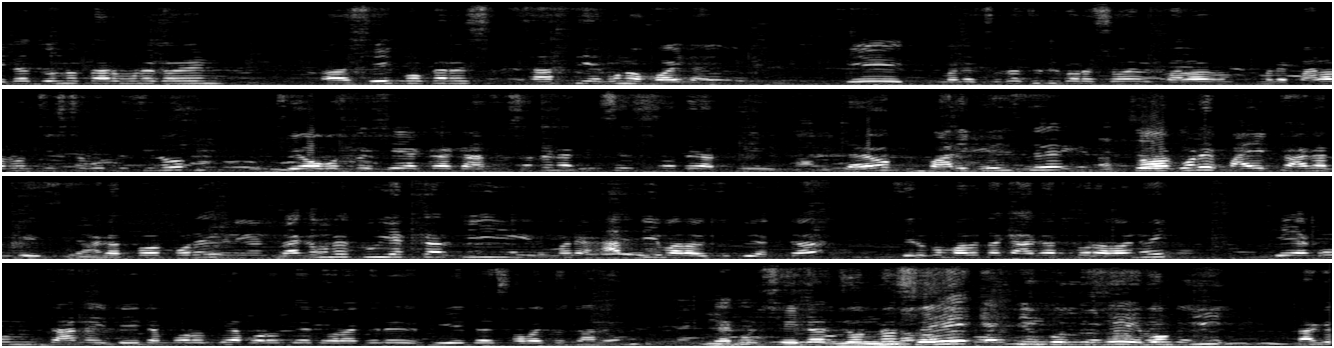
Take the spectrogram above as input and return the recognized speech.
এটার জন্য তার মনে করেন সেই প্রকারের শাস্তি এখনও হয় নাই। সে মানে ছোটাছুটি করার সময় পালানো মানে পালানোর চেষ্টা করতেছিল সেই অবস্থায় সে একটা গাছের সাথে না কিসের সাথে আর কি যাই হোক বাড়ি খেয়েছে খাওয়ার পরে পায়ে একটু আঘাত পেয়েছে। আঘাত পাওয়ার পরে তাকে মানে দুই একটা আর কি মানে হাত দিয়ে মারা হয়েছে দুই একটা। সেরকম ভাবে তাকে আঘাত করা হয় নাই। সে এখন জানে যে এটা পরকিয়া পরকিয়া ধরা গেলে বিয়ে দেয় সবাই তো জানেন। এখন সেটার জন্য সে অ্যাক্টিং করতেছে এবং কি তাকে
